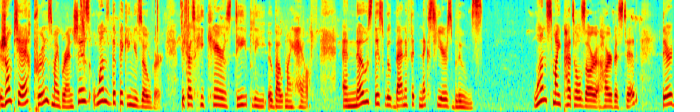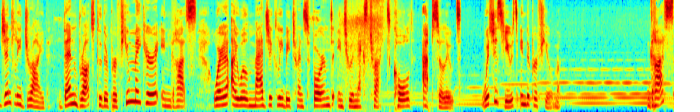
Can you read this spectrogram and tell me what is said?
Jean Pierre prunes my branches once the picking is over because he cares deeply about my health and knows this will benefit next year's blooms. Once my petals are harvested, they're gently dried, then brought to the perfume maker in Grasse, where I will magically be transformed into an extract called Absolute, which is used in the perfume. Grasse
